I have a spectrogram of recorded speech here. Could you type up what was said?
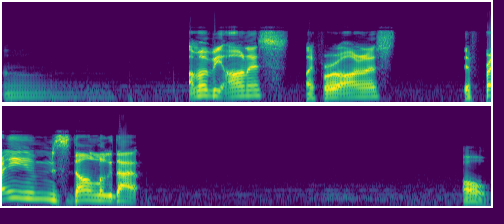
Uh, I'm gonna be honest. Like, for honest. The frames don't look that Oh.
